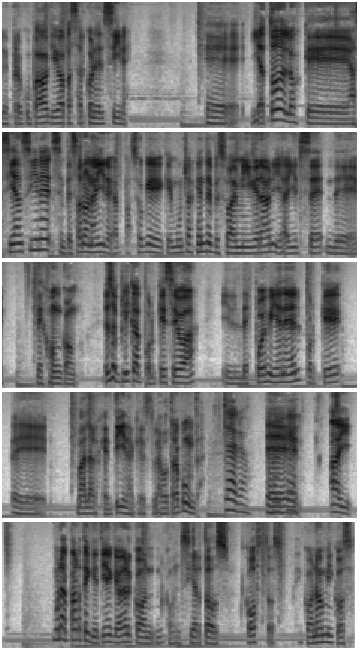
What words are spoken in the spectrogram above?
le preocupaba qué iba a pasar con el cine. Eh, y a todos los que hacían cine se empezaron a ir. Pasó que, que mucha gente empezó a emigrar y a irse de, de Hong Kong. Eso explica por qué se va. Y después viene él por qué eh, va a la Argentina, que es la otra punta. Claro. ¿Por Eh, qué? hay una parte que tiene que ver con, con ciertos costos económicos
